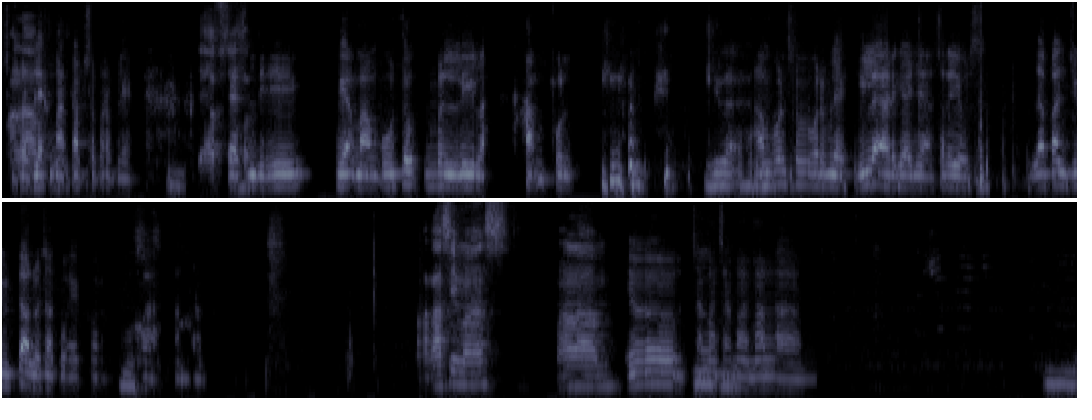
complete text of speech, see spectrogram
Super. Black mantap Super Black. Siap, Saya siap. sendiri nggak mampu untuk beli lah. Ampun, Gila. harga. ampun Super Black. Gila harganya, serius. 8 juta loh satu ekor. Wah, Wah, mantap. Makasih mas. Malam. Yuk, sama-sama malam. hmm.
